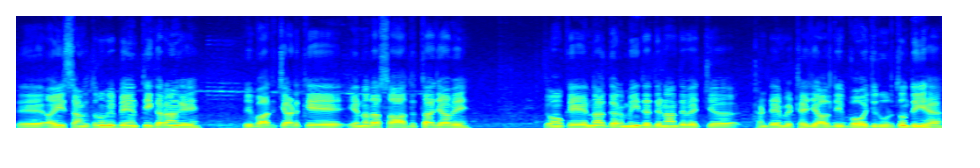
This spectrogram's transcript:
ਤੇ ਅਸੀਂ ਸੰਗਤ ਨੂੰ ਵੀ ਬੇਨਤੀ ਕਰਾਂਗੇ ਵੀ ਵੱਧ ਚੜ ਕੇ ਇਹਨਾਂ ਦਾ ਸਾਥ ਦਿੱਤਾ ਜਾਵੇ। ਕਿਉਂਕਿ ਇਹਨਾਂ ਗਰਮੀ ਦੇ ਦਿਨਾਂ ਦੇ ਵਿੱਚ ਠੰਡੇ ਮਿੱਠੇ ਜਲ ਦੀ ਬਹੁਤ ਜ਼ਰੂਰਤ ਹੁੰਦੀ ਹੈ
